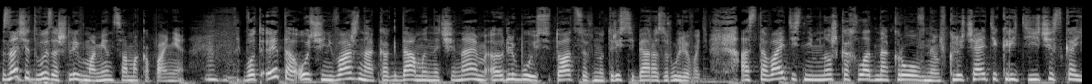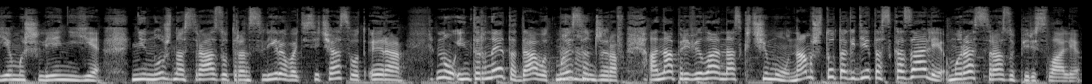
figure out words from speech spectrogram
значит, вы зашли в момент самокопания. Угу. Вот это очень важно, когда мы начинаем э, любую ситуацию внутри себя разруливать. Оставайтесь немножко хладнокровным, включайте критическое мышление. Не нужно сразу транслировать. Сейчас вот эра ну, интернета, да, вот мессенджеров, uh-huh. она привела нас к чему? Нам что-то где-то сказали, мы раз сразу переслали.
